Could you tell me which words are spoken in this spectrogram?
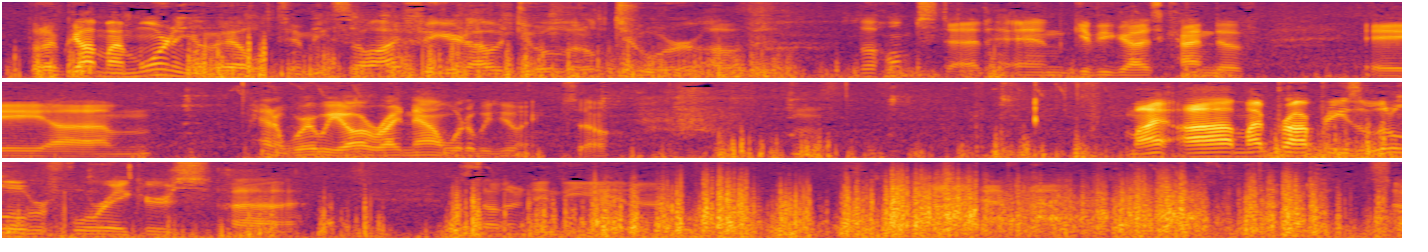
But I've got my morning available to me, so I figured I would do a little tour of the homestead and give you guys kind of a um, kind of where we are right now. What are we doing? So, hmm. my uh, my property is a little over four acres, uh, southern Indiana. So,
